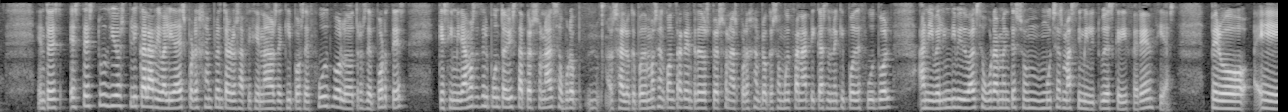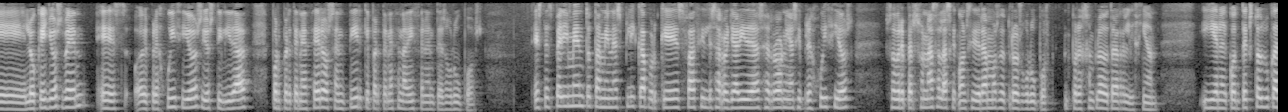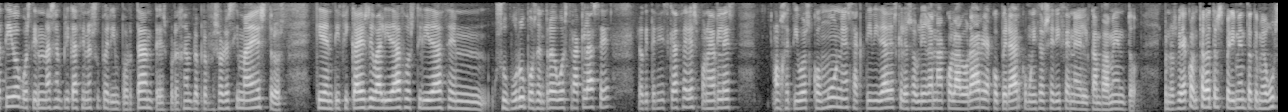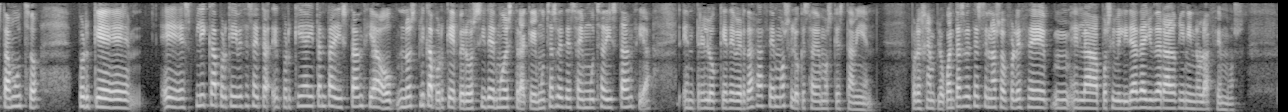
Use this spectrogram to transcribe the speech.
Entonces, este estudio explica las rivalidades, por ejemplo, entre los aficionados de equipos de fútbol o otros deportes que si miramos desde el punto de vista personal, seguro, mm, o sea, lo que podemos encontrar entre dos personas, por ejemplo, que son muy fanáticas de un equipo de fútbol, a nivel individual seguramente son muchas más similitudes que diferencias. pero eh, lo que ellos ven es eh, prejuicios y hostilidad por pertenecer o sentir que pertenecen a diferentes grupos. Este experimento también explica por qué es fácil desarrollar ideas erróneas y prejuicios sobre personas a las que consideramos de otros grupos, por ejemplo, de otra religión. Y en el contexto educativo, pues tiene unas implicaciones súper importantes. Por ejemplo, profesores y maestros que identificáis rivalidad o hostilidad en subgrupos dentro de vuestra clase, lo que tenéis que hacer es ponerles objetivos comunes, actividades que les obliguen a colaborar y a cooperar, como hizo Sheriff en el campamento. Bueno, os voy a contar otro experimento que me gusta mucho porque eh, explica por qué hay veces hay eh, por qué hay tanta distancia o no explica por qué, pero sí demuestra que muchas veces hay mucha distancia entre lo que de verdad hacemos y lo que sabemos que está bien. Por ejemplo, ¿cuántas veces se nos ofrece mm, la posibilidad de ayudar a alguien y no lo hacemos?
